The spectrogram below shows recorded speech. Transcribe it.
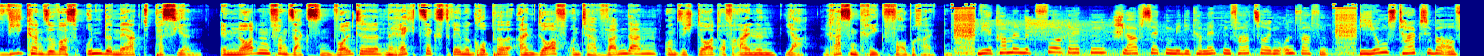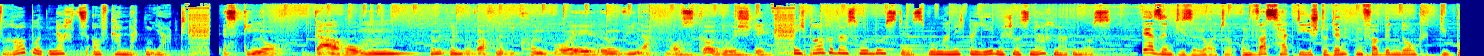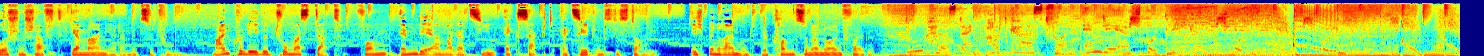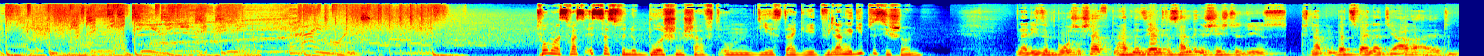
Wie kann sowas unbemerkt passieren? Im Norden von Sachsen wollte eine rechtsextreme Gruppe ein Dorf unterwandern und sich dort auf einen, ja, Rassenkrieg vorbereiten. Wir kommen mit Vorräten, Schlafsäcken, Medikamenten, Fahrzeugen und Waffen. Die Jungs tagsüber auf Raub und nachts auf Kanackenjagd. Es ging auch darum, mit einem bewaffneten Konvoi irgendwie nach Moskau durchstieg. Ich brauche was Robustes, wo man nicht bei jedem Schuss nachladen muss. Wer sind diese Leute und was hat die Studentenverbindung, die Burschenschaft Germania damit zu tun? Mein Kollege Thomas Datt vom MDR-Magazin Exakt erzählt uns die Story. Ich bin Raimund, willkommen zu einer neuen Folge. Du hörst einen Podcast von MDR Sputnik. Sputnik. Raimund. Thomas, was ist das für eine Burschenschaft, um die es da geht? Wie lange gibt es sie schon? Na, diese Burschenschaft hat eine sehr interessante Geschichte. Die ist knapp über 200 Jahre alt.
